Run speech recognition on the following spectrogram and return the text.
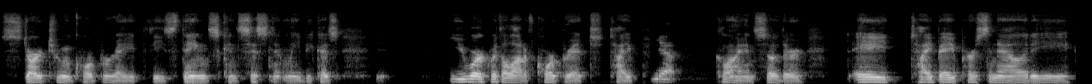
start to incorporate these things consistently? Because you work with a lot of corporate type yeah. clients, so they're a type A personality,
